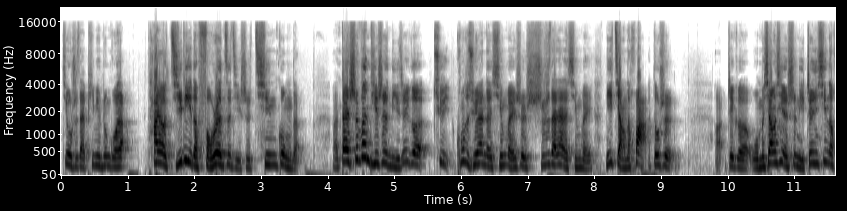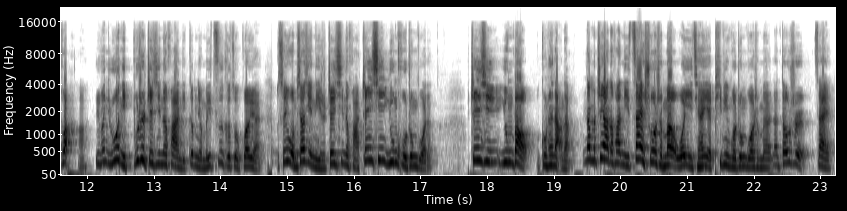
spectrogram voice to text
就是在批评中国的。他要极力的否认自己是亲共的啊。但是问题是你这个去孔子学院的行为是实实在在的行为，你讲的话都是。啊，这个我们相信是你真心的话啊，因为你如果你不是真心的话，你根本就没资格做官员。所以我们相信你是真心的话，真心拥护中国的，真心拥抱共产党的。那么这样的话，你再说什么，我以前也批评过中国什么的，那都是在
